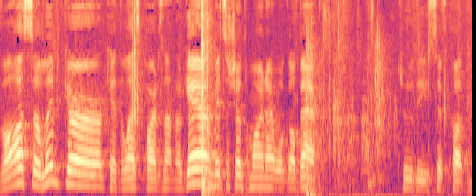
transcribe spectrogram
v'asa limker." Okay, the last part is not nogea. Mitzvah tomorrow night we'll go back to the sif cotton.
